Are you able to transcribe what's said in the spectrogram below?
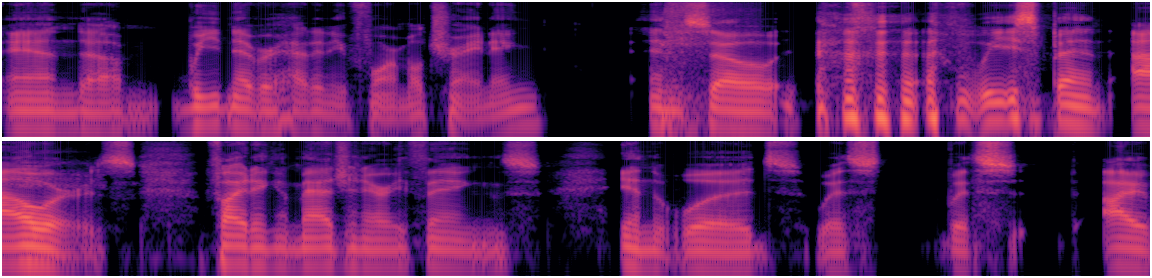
and um, we never had any formal training and so we spent hours fighting imaginary things in the woods with with I,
